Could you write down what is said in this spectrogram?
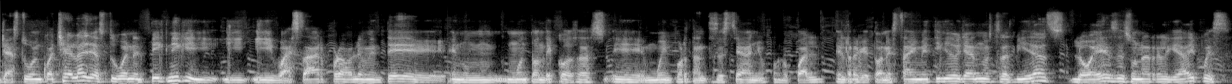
ya estuvo en Coachella, ya estuvo en el picnic y, va a estar probablemente en un montón de cosas eh, muy importantes este año, con lo cual el reggaetón está ahí metido ya en nuestras vidas, lo es, es una realidad y pues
